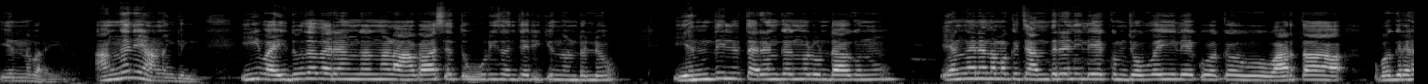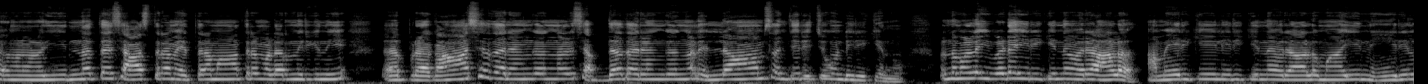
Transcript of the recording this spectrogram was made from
എന്ന് പറയുന്നു. അങ്ങനെയാണെങ്കിൽ ഈ വൈദ്യുത തരംഗങ്ങൾ ആകാശത്തു കൂടി സഞ്ചരിക്കുന്നുണ്ടല്ലോ. എന്തിൽ തരംഗങ്ങൾ ഉണ്ടാകുന്നു? എങ്ങനെ നമുക്ക് ചന്ദ്രനിലേക്കും ചൊവ്വയിലേക്കും ഒക്കെ വാർത്താ ഉപഗ്രഹങ്ങളാണ്. ഇന്നത്തെ ശാസ്ത്രം എത്രമാത്രം വളർന്നിരിക്കുന്നു? ഈ പ്രകാശ തരംഗങ്ങൾ ശബ്ദ തരംഗങ്ങൾ എല്ലാം സഞ്ചരിച്ചു കൊണ്ടിരിക്കുന്നു നമ്മൾ ഇവിടെ ഇരിക്കുന്ന ഒരാൾ അമേരിക്കയിൽ ഇരിക്കുന്ന ഒരാളുമായി നേരിൽ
